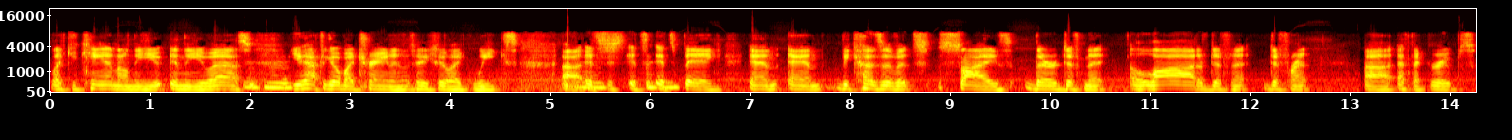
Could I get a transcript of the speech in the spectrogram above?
like you can on the U, in the U.S. Mm-hmm. You have to go by train, and it takes you like weeks. Uh, It's just it's it's Mm-hmm. big, and and because of its size, there are different a lot of different different uh, ethnic groups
